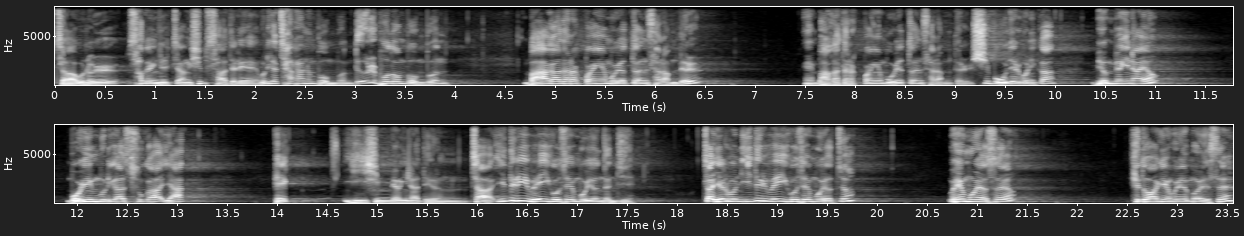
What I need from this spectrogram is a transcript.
자, 오늘 사도행 1장 14절에 우리가 잘 아는 본문, 늘 보던 본문, 마가다락방에 모였던 사람들, 예, 마가다락방에 모였던 사람들, 15절에 보니까 몇 명이나요? 모인 무리가 수가 약 120명이나 되는. 자, 이들이 왜 이곳에 모였는지. 자, 여러분, 이들이 왜 이곳에 모였죠? 왜 모였어요? 기도하기 위해 모였어요?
